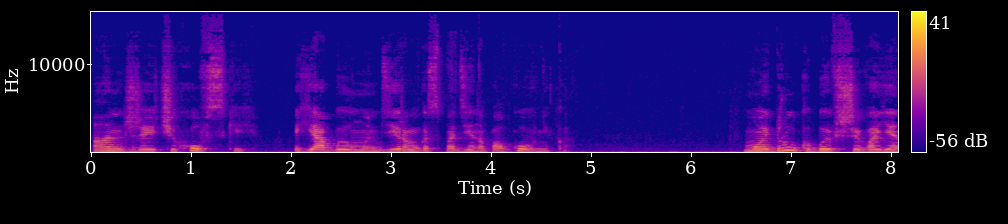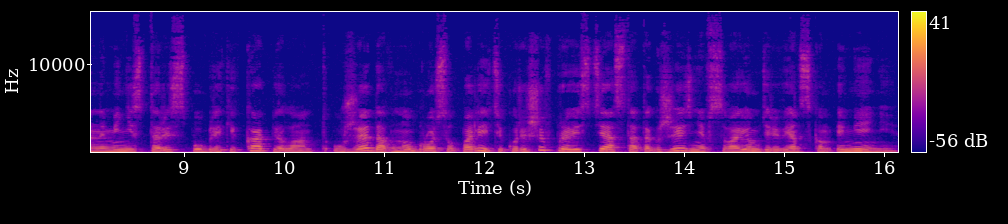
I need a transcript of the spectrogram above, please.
Анджей Чеховский. Я был мундиром господина полковника. Мой друг, бывший военный министр республики Капеланд, уже давно бросил политику, решив провести остаток жизни в своем деревенском имении.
